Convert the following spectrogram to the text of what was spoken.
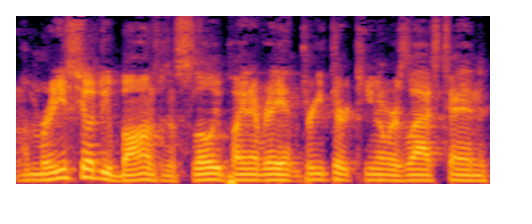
Mauricio Dubon's been slowly playing every day, hitting 313 over his last 10.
